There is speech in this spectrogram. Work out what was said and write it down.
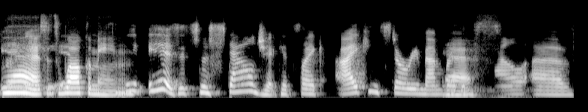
yes me, it's welcoming it is it's nostalgic it's like i can still remember yes. the smell of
